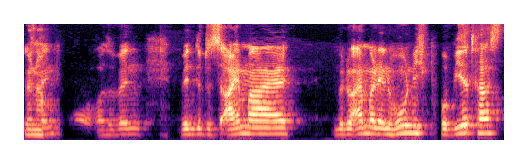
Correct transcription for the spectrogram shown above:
das genau. Also wenn, wenn du das einmal wenn du einmal den Honig probiert hast,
